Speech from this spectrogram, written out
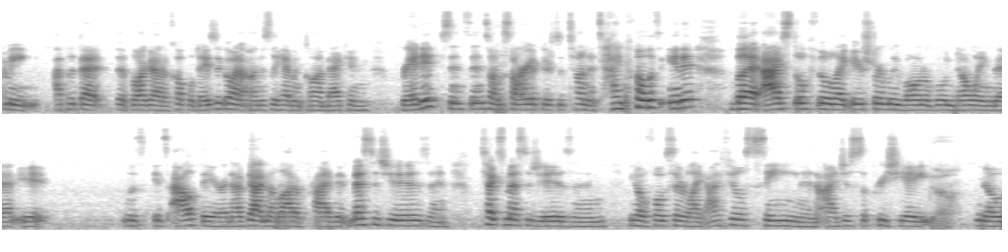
I mean, I put that that blog out a couple days ago, and I honestly haven't gone back and read it since then. So I'm sorry if there's a ton of typos in it, but I still feel like extremely vulnerable knowing that it was it's out there and I've gotten a lot of private messages and text messages and you know folks that are like I feel seen and I just appreciate Yeah. you know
